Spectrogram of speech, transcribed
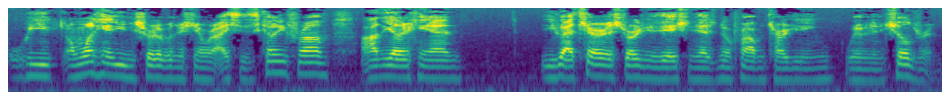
we, on one hand, you can sort of understand where ISIS is coming from. On the other hand, you've got a terrorist organization that has no problem targeting women and children.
